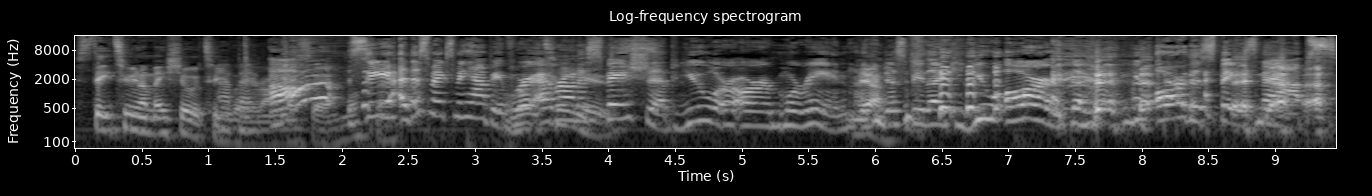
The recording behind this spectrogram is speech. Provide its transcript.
Stay tuned, I may show it to you Epic. later on. Ah, We'll see. We'll see, uh, this makes me happy. If we're ever on a spaceship, you are our Maureen. I Yeah. can just be like, you are the you are the space maps.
